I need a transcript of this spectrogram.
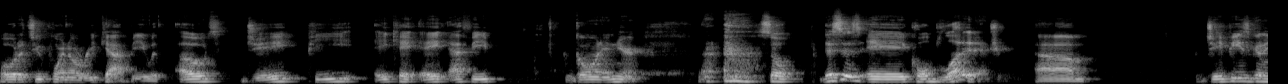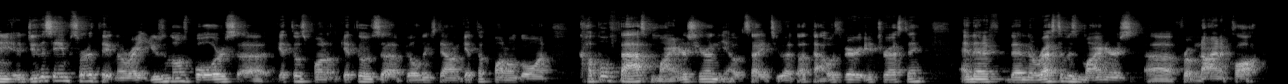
What would a 2.0 recap be without JP, aka FE going in here? so this is a cold-blooded entry. Um, JP is going to do the same sort of thing, though, right? Using those bowlers, uh, get those funnel, get those uh, buildings down, get the funnel going. Couple fast miners here on the outside too. I thought that was very interesting. And then, if, then the rest of his miners uh, from nine o'clock.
